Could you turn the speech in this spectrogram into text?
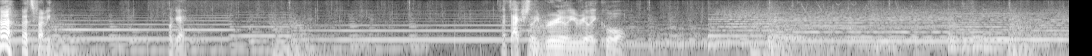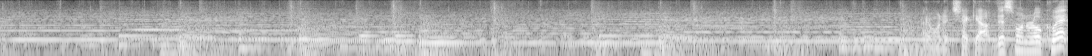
Huh, that's funny. Okay. That's actually really, really cool. I want to check out this one real quick.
